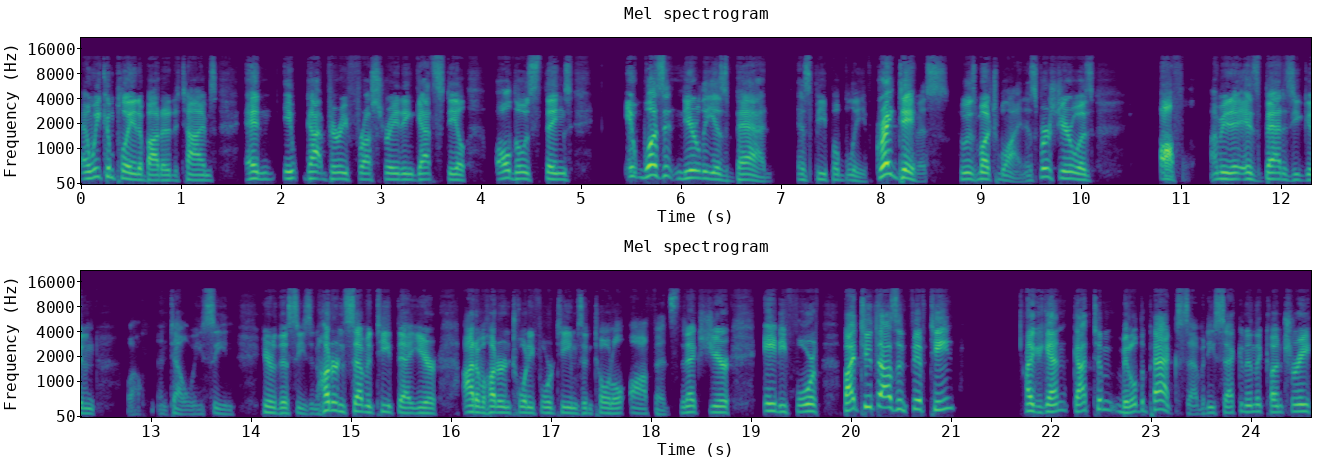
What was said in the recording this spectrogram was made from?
and we complained about it at times, and it got very frustrating, got stale, all those things, it wasn't nearly as bad as people believe. Greg Davis, who is much blind, his first year was awful. I mean, as bad as you can, well, until we've seen here this season. 117th that year out of 124 teams in total offense. The next year, 84th. By 2015, like again, got to middle of the pack, 72nd in the country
